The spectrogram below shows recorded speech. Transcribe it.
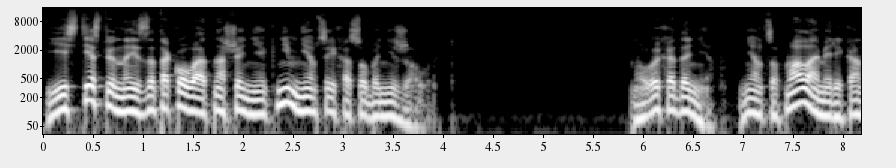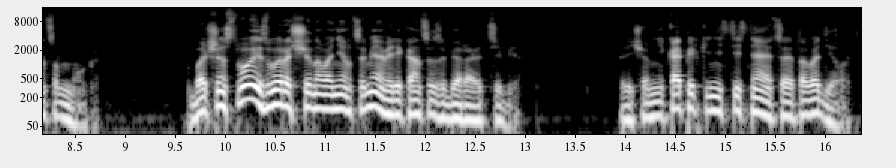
Естественно, из-за такого отношения к ним немцы их особо не жалуют. Но выхода нет. Немцев мало, американцев много. Большинство из выращенного немцами американцы забирают себе. Причем ни капельки не стесняются этого делать.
